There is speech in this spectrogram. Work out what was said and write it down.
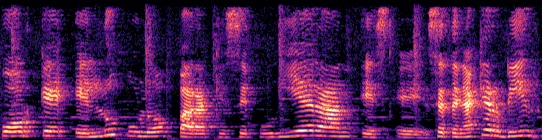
porque el lúpulo para que se pudieran, eh, se tenía que hervir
